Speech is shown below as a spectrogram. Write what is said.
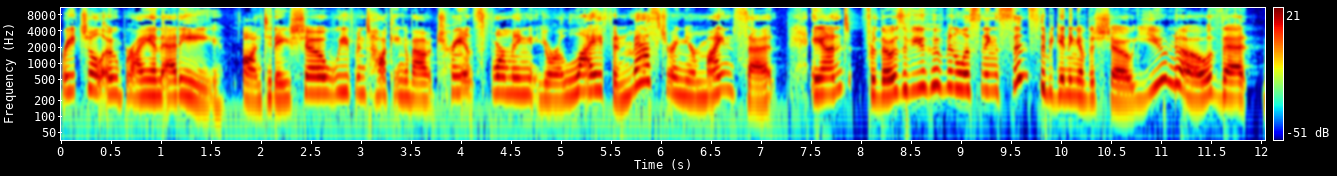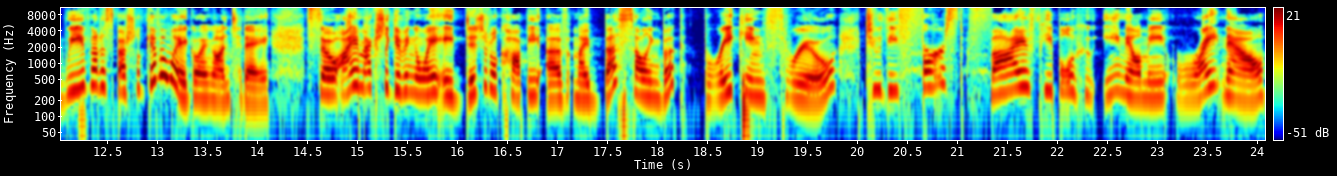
Rachel O'Brien Eddy. On today's show, we've been talking about transforming your life and mastering your mindset. And for those of you who've been listening since the beginning of the show, you know that we've got a special giveaway going on today. So I am actually giving away a digital copy of my best selling book, breaking through to the first five people who email me right now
